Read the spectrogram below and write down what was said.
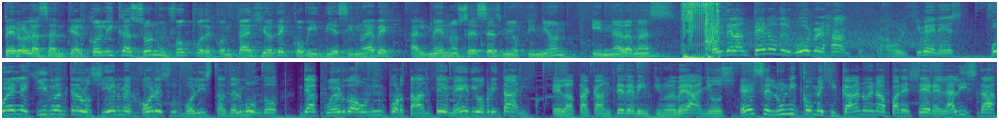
pero las antialcohólicas son un foco de contagio de COVID-19. Al menos esa es mi opinión y nada más. El delantero del Wolverhampton, Raúl Jiménez, fue elegido entre los 100 mejores futbolistas del mundo, de acuerdo a un importante medio británico. El atacante de 29 años es el único mexicano en aparecer en la lista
